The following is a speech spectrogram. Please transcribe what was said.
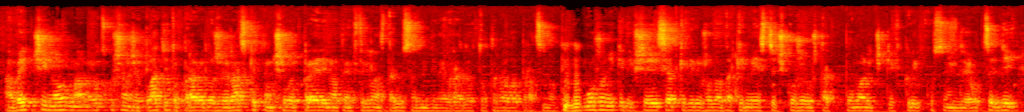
A väčšinou máme odskúšané, že platí to pravidlo, že raz keď ten človek prejde na ten freelance, tak už sa nikdy nevráti do toho trvalého pracovného uh-huh. Možno niekedy v 60 keď už hľadá také miestečko, že už tak pomaličky v klidku si niekde odsedí,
